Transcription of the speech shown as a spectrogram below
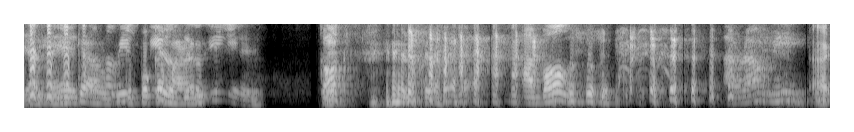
Ya sé, Cabrón, qué poca madre. vi eh, Cox. And balls. Around me. Ah,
